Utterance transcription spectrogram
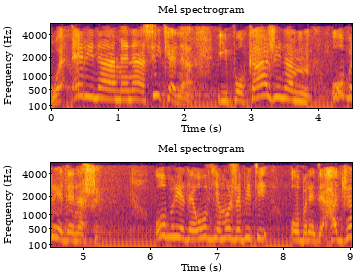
Wa erina menasikena i pokaži nam obrede naše. Obrede ovdje može biti obrede hađa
